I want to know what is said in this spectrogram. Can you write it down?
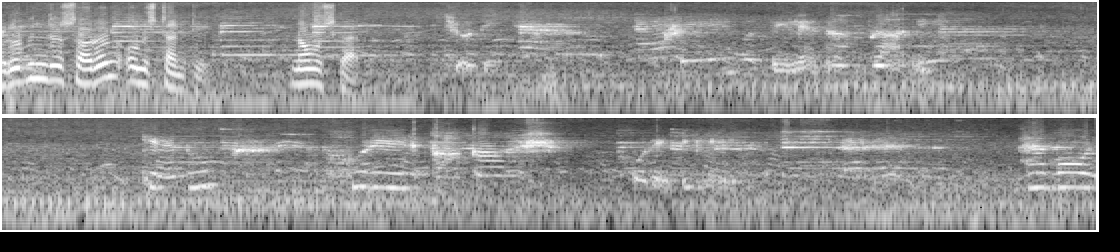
রবীন্দ্র স্মরণ অনুষ্ঠানটি। নমস্কার। কেন ভোরের আকাশ ভরে দিলে এমন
